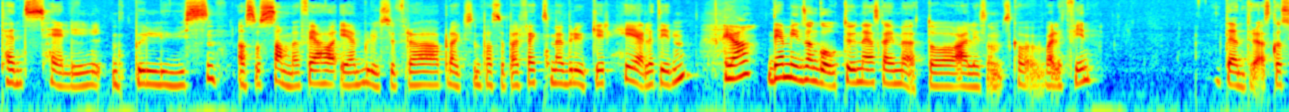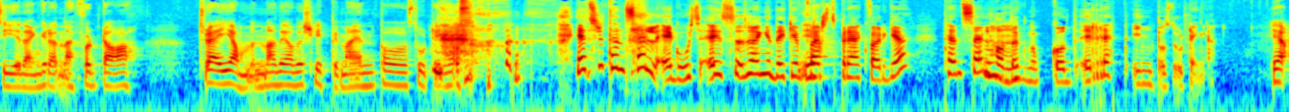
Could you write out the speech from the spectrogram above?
tencel-blusen. Altså samme, for jeg har én bluse fra plagg som passer perfekt, som jeg bruker hele tiden. Ja. Det er min sånn go-to når jeg skal i møte og er liksom, skal være litt fin. Den tror jeg skal sy i den grønne, for da tror jeg jammen meg de hadde sluppet meg inn på Stortinget også. Jeg tror Tencel er god, så lenge det ikke er for sprek farge. Tencel hadde nok gått rett inn på Stortinget. Ja.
